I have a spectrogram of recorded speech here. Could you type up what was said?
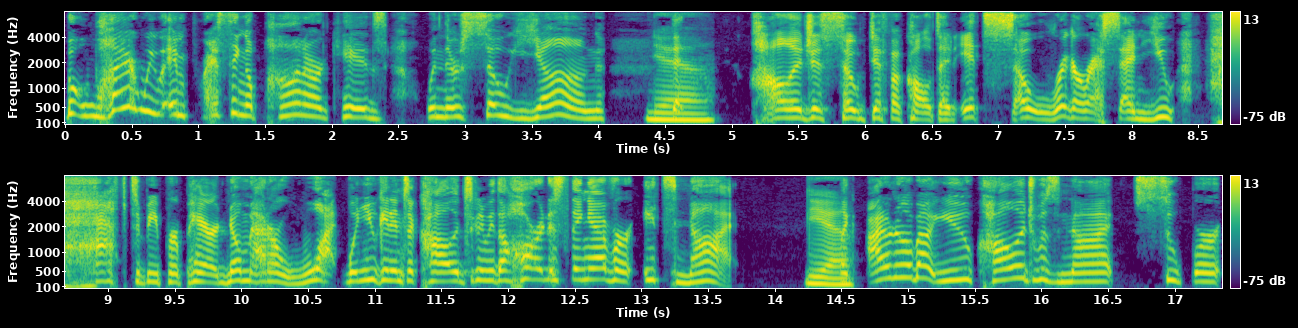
but why are we impressing upon our kids when they're so young? yeah. College is so difficult and it's so rigorous, and you have to be prepared no matter what. When you get into college, it's gonna be the hardest thing ever. It's not. Yeah. Like, I don't know about you, college was not super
